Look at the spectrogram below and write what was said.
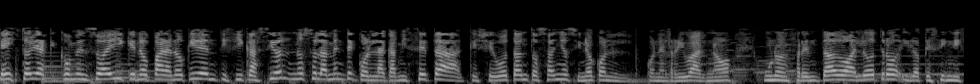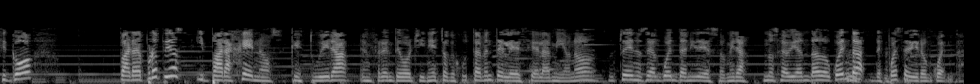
Qué historia que comenzó ahí, que no para, no qué identificación, no solamente con la camiseta que llevó tantos años, sino con, con el rival, ¿no? Uno enfrentado al otro y lo que significó para propios y para ajenos que estuviera enfrente de Bochini. Esto que justamente le decía la mío, ¿no? Ustedes no se dan cuenta ni de eso. Mira, no se habían dado cuenta, después se dieron cuenta.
